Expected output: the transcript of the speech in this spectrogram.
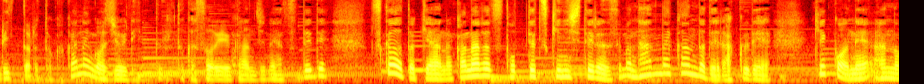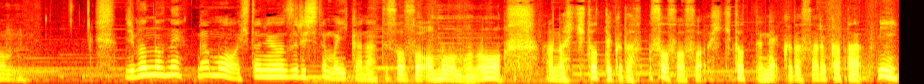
リットルとかかな50リットルとかそういう感じのやつで。で使う時はあの必ず取っ手付きにしてるんですまあ、なんだかんだで楽で結構ねあの自分のね、がもう人にお譲りしてもいいかなってそうそう思うものを、あの、引き取ってくだ、そうそうそう、引き取ってね、くださる方に、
